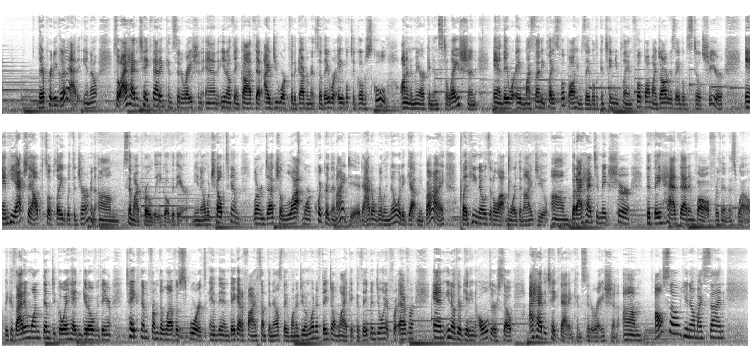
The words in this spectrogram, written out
they're pretty good at it, you know. So I had to take that in consideration, and you know, thank God that I do work for the government, so they were able to go to school on an American installation, and they were able. My son he plays football; he was able to continue playing football. My daughter was able to still cheer, and he actually also played with the German um, semi-pro league over there, you know, which helped him learn Dutch a lot more quicker than I did. I don't really know what it got me by, but he knows it a lot more than I do. Um, but I had to make sure that they had that involved for them as well because I didn't want want them to go ahead and get over there, take them from the love of sports, and then they got to find something else they want to do. And what if they don't like it? Because they've been doing it forever and, you know, they're getting older. So I had to take that in consideration. Um, also, you know, my son,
